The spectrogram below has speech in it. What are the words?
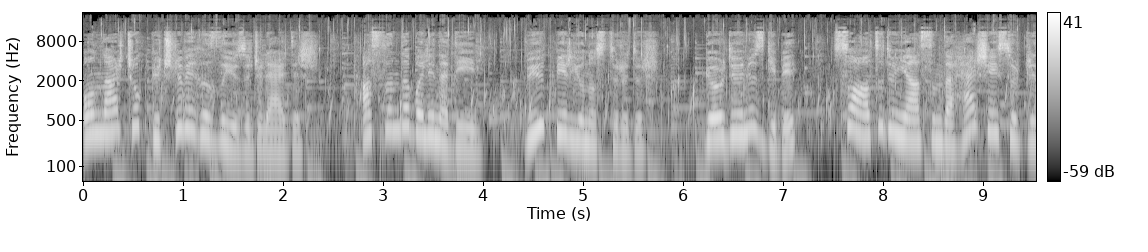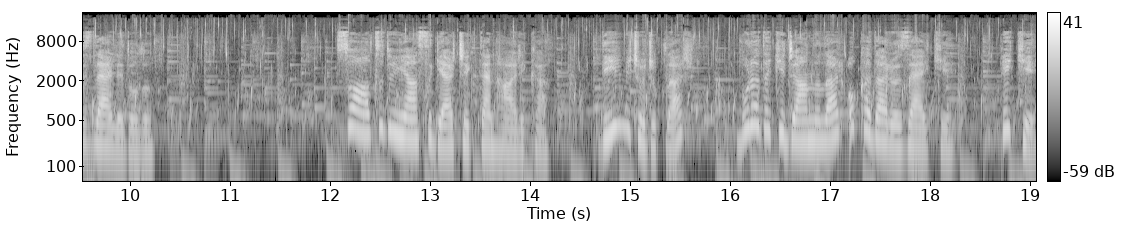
Onlar çok güçlü ve hızlı yüzücülerdir. Aslında balina değil, büyük bir yunus türüdür. Gördüğünüz gibi su altı dünyasında her şey sürprizlerle dolu. Su altı dünyası gerçekten harika. Değil mi çocuklar? Buradaki canlılar o kadar özel ki. Peki,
